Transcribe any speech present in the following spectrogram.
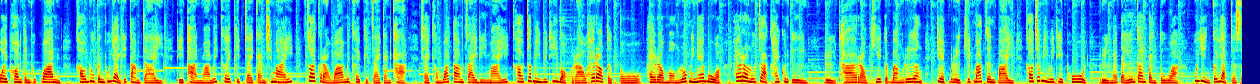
อวยพรกันทุกวัน เขาดูเป็นผู้ใหญ่ที่ตามใจ ที่ผ่านมาไม่เคยผิดใจกันใช่ไหม จอยกล่าวว่าไม่เคยผิดใจกันค่ะ ใช้คำว่าตามใจดีไหม เขาจะมีวิธีบอกเราให้เราเติบโต ให้เรามองโลกในแง่บวก ให้เรารู้จักให้คนอื่น หรือถ้าเราเครียดกับบางเรื่อง เก็บหรือคิดมากเกินไป เขาจะมีวิธีพูด หรือแม้แต่เรื่องการแต่งตัว ผู้หญิงก็อยากจะส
